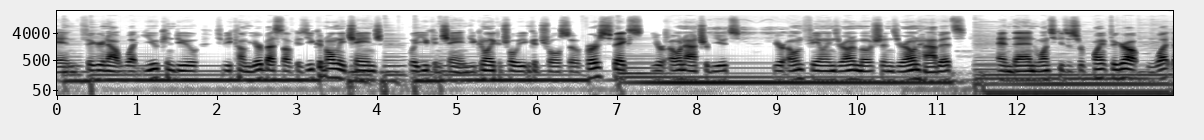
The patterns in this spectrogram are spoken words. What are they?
and figuring out what you can do to become your best self because you can only change what you can change. You can only control what you can control. So first fix your own attributes, your own feelings, your own emotions, your own habits. And then once you get to a certain point, figure out what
